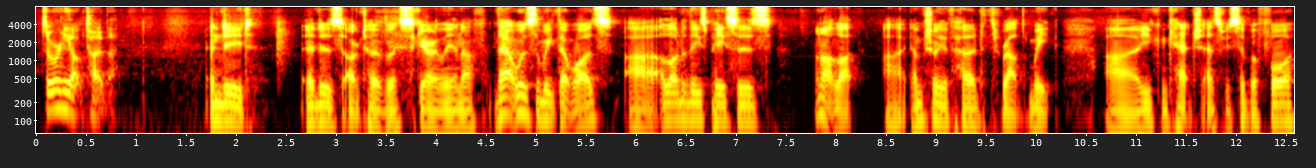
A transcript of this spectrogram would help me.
It's already October. indeed. It is October, scarily enough. That was the week that was. Uh, a lot of these pieces, well, not a lot, uh, I'm sure you've heard throughout the week. Uh, you can catch, as we said before,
